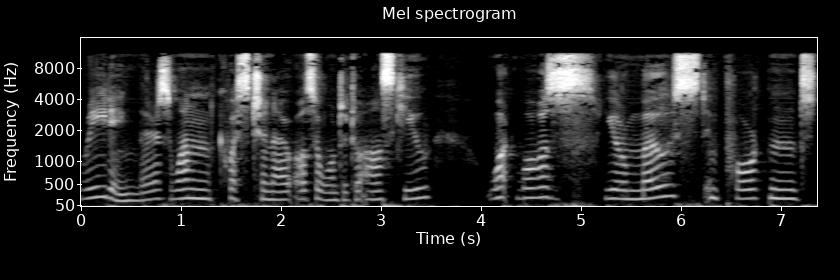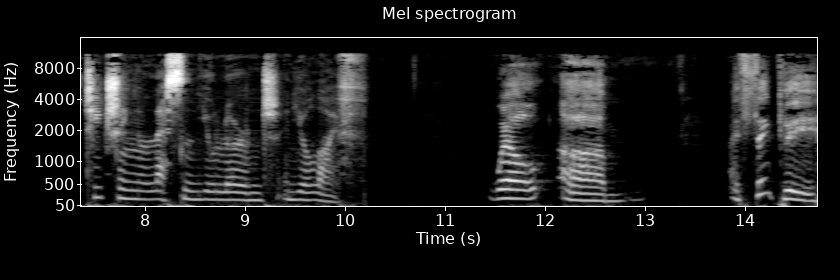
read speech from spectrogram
reading, there's one question I also wanted to ask you. What was your most important teaching lesson you learned in your life? Well, um, I think the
